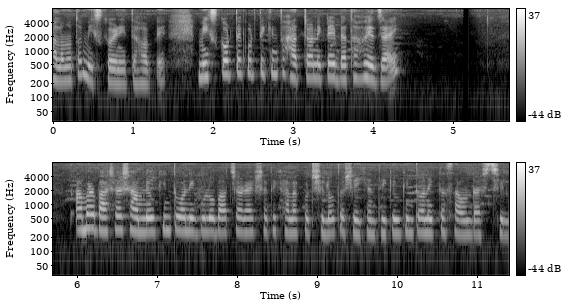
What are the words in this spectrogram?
ভালো মতো মিক্স করে নিতে হবে। মিক্স করতে করতে কিন্তু হাতটা অনেকটাই ব্যথা হয়ে যায়। আমার বাসার সামনেও কিন্তু অনেকগুলো বাচ্চারা একসাথে খেলা করছিল, তো সেইখান থেকেও কিন্তু অনেকটা সাউন্ড আসছিল।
